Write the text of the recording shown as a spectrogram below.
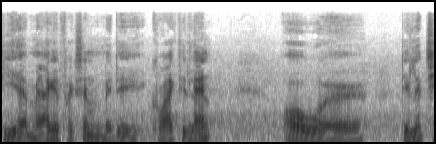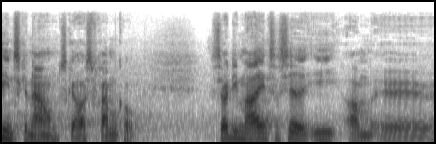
de er mærket for eksempel med det korrekte land, og øh, det latinske navn skal også fremgå. Så er de meget interesserede i, om, øh,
